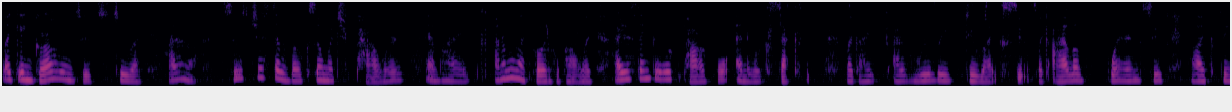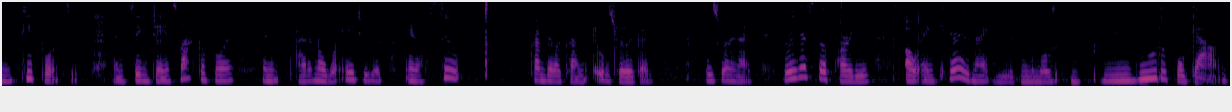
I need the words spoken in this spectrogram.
like in girls in suits too, like I don't know. Suits just evoke so much power and like I don't mean like political power. Like I just think they look powerful and they look sexy. Like I, I really do like suits. Like I love wearing suits. I like seeing people in suits and seeing James McAvoy and I don't know what age he was in a suit. Creme de la creme. It was really good. It was really nice. So he gets to the party Oh, and Keira Knightley is in the most beautiful gown,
